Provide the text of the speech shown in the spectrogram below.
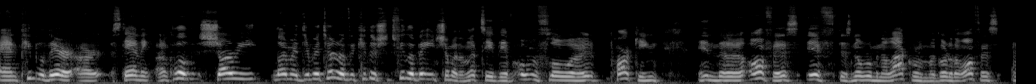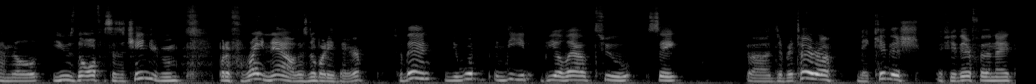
and people there are standing unclothed. Shari divrei of the kiddush tefillah bein shamadim. Let's say they have overflow uh, parking in the office. If there's no room in the locker room, they'll go to the office and they'll use the office as a changing room. But if right now there's nobody there, so then you would indeed be allowed to say uh, make kiddush if you're there for the night,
